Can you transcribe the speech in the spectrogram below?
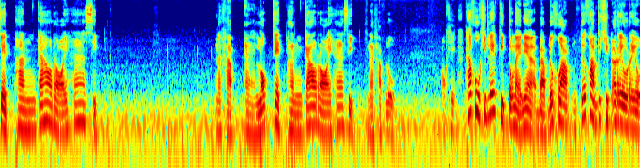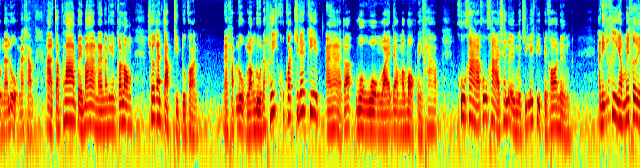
7,950 นะครับอ่าลบ 7,950 นะครับลูกโอเค ถ้าครูคิดเลขผิดตรงไหนเนี่ย แบบด้วยความด้วยความที่คิดเร็วๆนะลูกนะครับ อาจจะพลาดไปบ้างนะนักเรียนก็ลองช่วยกันจับผิดดูก่อน นะครับลูกลองดูนะ เฮ้ยครูก็คิดเลขผิด อ่า ก็วงวงไว้เดี๋ยวมาบอกในคาบครูขาครูขาเฉลยเหมือนคิดเลขผิดไปข้อหนึ่งอันนี้ก็คือยังไม่เคย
